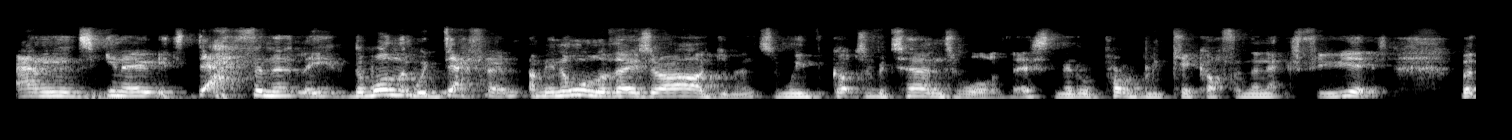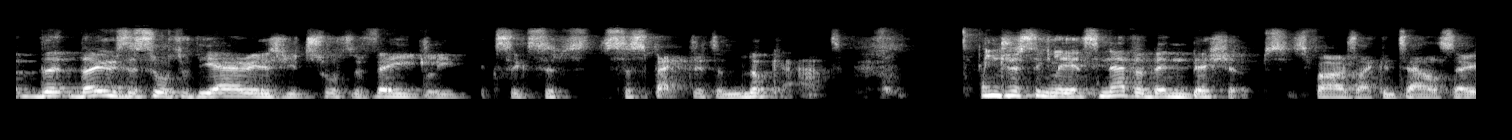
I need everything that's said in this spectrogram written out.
And, you know, it's definitely the one that would definitely, I mean, all of those are arguments, and we've got to return to all of this, and it'll probably kick off in the next few years. But the, those are sort of the areas you'd sort of vaguely suspect it and look at. Interestingly, it's never been bishops, as far as I can tell. So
